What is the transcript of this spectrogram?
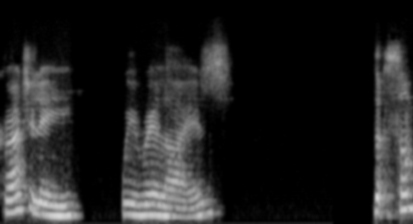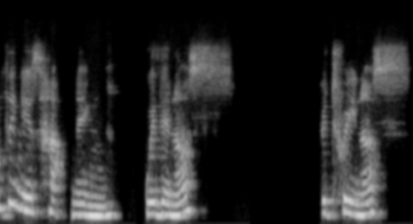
gradually we realize that something is happening within us, between us,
